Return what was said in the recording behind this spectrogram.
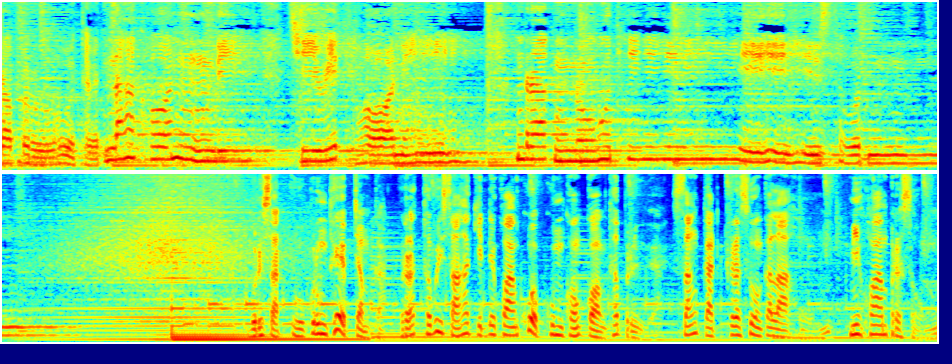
รับรู้เถิดนะคนดี ชีวิตพอนี้ รักหนูที่สุด บริษัทอู่กรุงเทพจำกัด รัฐวิสาหกิจในความควบคุมของกองทัพเรือ สังกัดกระทรวงกลาโหม มีความประสงค์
